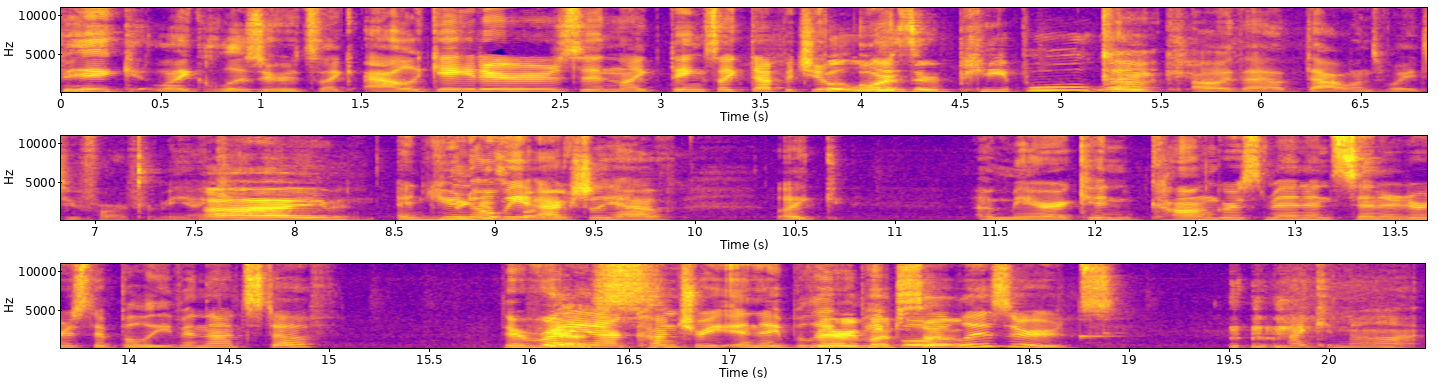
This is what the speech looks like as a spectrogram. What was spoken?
big like lizards, like alligators and like things like that, but you But or, lizard people, like, oh that that one's way too far for me. I can't even. And you know we funny. actually have like American congressmen and senators that believe in that stuff. They're running our country and they believe people much are lizards. I cannot.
